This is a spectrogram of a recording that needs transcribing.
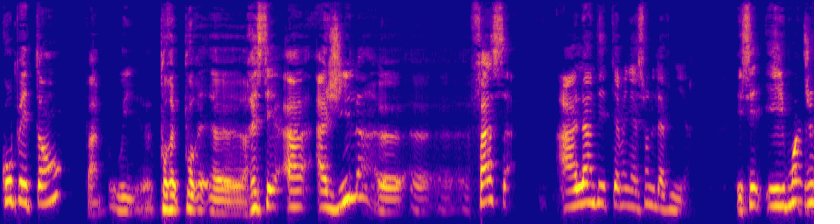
compétent, enfin oui, pour, pour euh, rester à, agile euh, euh, face à l'indétermination de l'avenir. Et, et moi, je,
